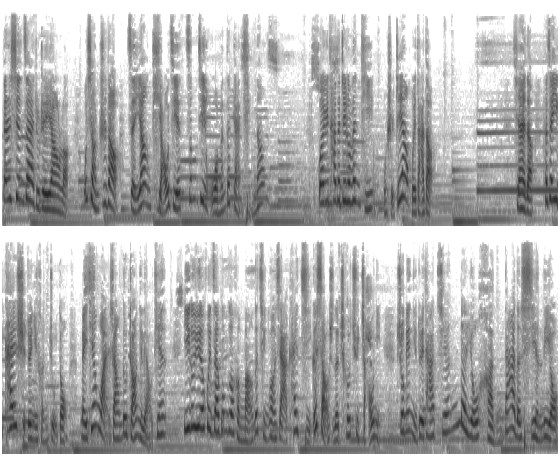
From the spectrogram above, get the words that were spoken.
但是现在就这样了。我想知道怎样调节、增进我们的感情呢？关于他的这个问题，我是这样回答的：亲爱的，他在一开始对你很主动，每天晚上都找你聊天，一个月会在工作很忙的情况下开几个小时的车去找你，说明你对他真的有很大的吸引力哦。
